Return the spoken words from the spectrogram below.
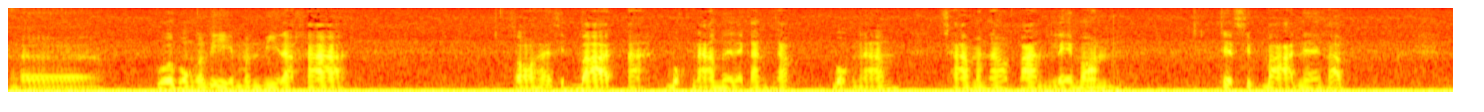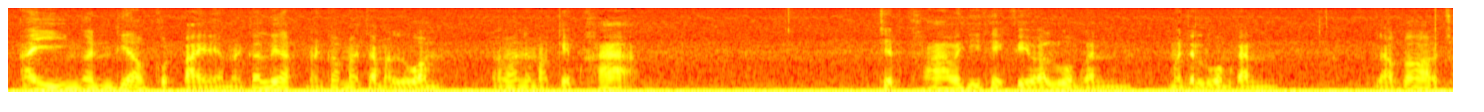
เอ่อบัวผงกะหรี่มันมีราคา250 บาท อะ บวกน้ำเลยแล้วกันครับ บวกน้ำชามะนาวปั่นเลมอน 70 บาทเนี่ยครับ ไอเงินที่เรากดไปเนี่ย มันก็เลือก มันก็มาจะมารวม แล้วมันจะมาเก็บค่า เจ็บค่าไว้ที่เทคฟิลแล้วรวมกัน มันจะรวมกัน แล้วก็โช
